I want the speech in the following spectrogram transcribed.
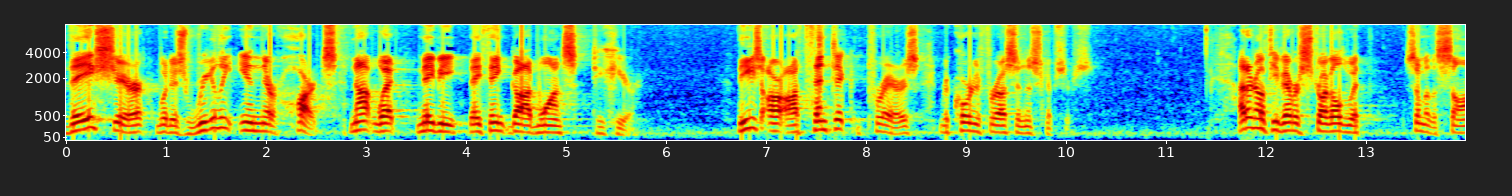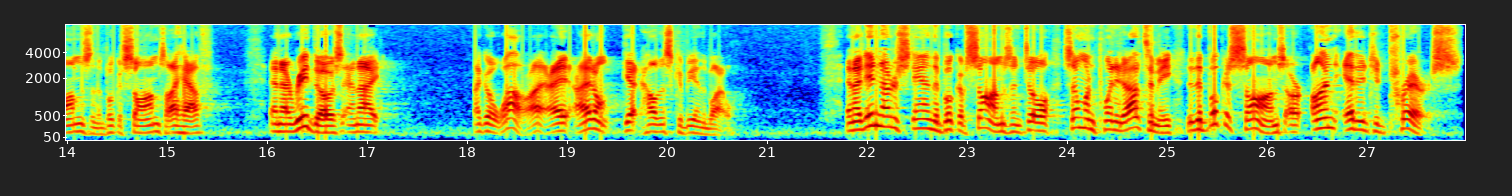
They share what is really in their hearts, not what maybe they think God wants to hear. These are authentic prayers recorded for us in the scriptures. I don't know if you've ever struggled with some of the Psalms in the book of Psalms. I have. And I read those and I, I go, wow, I, I don't get how this could be in the Bible. And I didn't understand the book of Psalms until someone pointed out to me that the book of Psalms are unedited prayers.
